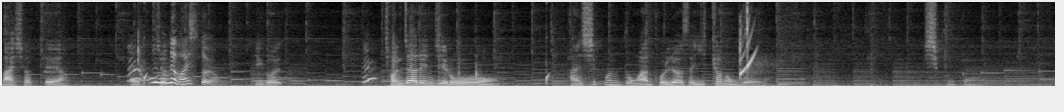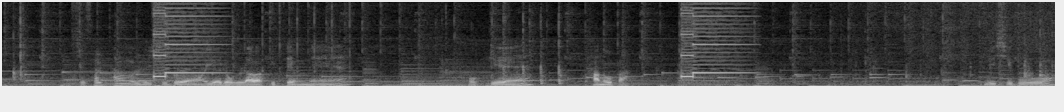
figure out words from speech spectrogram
맛이 어때요? 오, 근데 맛있어요. 이거 전자레인지로 한 10분 동안 돌려서 익혀놓은 거예요. 10분 동안. 이제 설탕을 넣으시고요. 열이 올라왔기 때문에 거기에 단호박 넣으시고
